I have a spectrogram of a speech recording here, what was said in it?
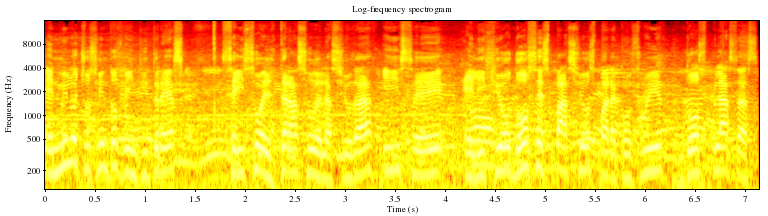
En 1823 se hizo el trazo de la ciudad y se eligió dos espacios para construir dos plazas,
